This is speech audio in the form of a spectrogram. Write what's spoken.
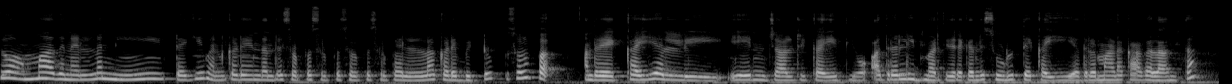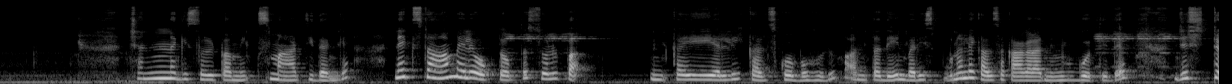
ಸೊ ಅಮ್ಮ ಅದನ್ನೆಲ್ಲ ನೀಟಾಗಿ ಒಂದು ಕಡೆಯಿಂದ ಅಂದರೆ ಸ್ವಲ್ಪ ಸ್ವಲ್ಪ ಸ್ವಲ್ಪ ಸ್ವಲ್ಪ ಎಲ್ಲ ಕಡೆ ಬಿಟ್ಟು ಸ್ವಲ್ಪ ಅಂದರೆ ಕೈಯಲ್ಲಿ ಏನು ಜಾಲ್ರಿ ಕೈ ಇದೆಯೋ ಅದರಲ್ಲಿ ಇದು ಮಾಡ್ತಿದ್ದಾರೆ ಯಾಕಂದರೆ ಸುಡುತ್ತೆ ಕೈ, ಅದರಲ್ಲಿ ಮಾಡೋಕ್ಕಾಗಲ್ಲ ಅಂತ. ಚೆನ್ನಾಗಿ ಸ್ವಲ್ಪ ಮಿಕ್ಸ್ ಮಾಡ್ತಿದ್ದಂಗೆ. ನೆಕ್ಸ್ಟ್ ಆಮೇಲೆ ಹೋಗ್ತಾ ಹೋಗ್ತಾ ಸ್ವಲ್ಪ ಕೈಯಲ್ಲಿ ಕಲಿಸ್ಕೋಬಹುದು. ಅಂಥದ್ದೇನು ಬರೀ ಸ್ಪೂನಲ್ಲೇ ಕಲ್ಸೋಕ್ಕಾಗಲ್ಲ ನಿಮಗೂ ಗೊತ್ತಿದೆ. ಜಸ್ಟ್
